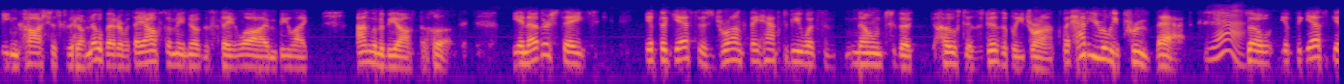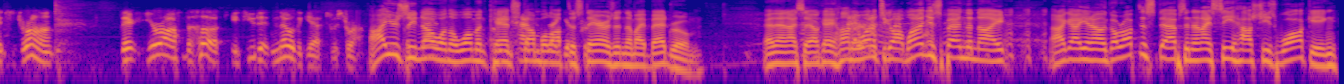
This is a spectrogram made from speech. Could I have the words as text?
being cautious because they don't know better, but they also may know the state law and be like, I'm going to be off the hook. In other states, if the guest is drunk, they have to be what's known to the host as visibly drunk. But how do you really prove that? Yeah. So if the guest gets drunk, you're off the hook if you didn't know the guest was drunk. I usually know when the woman can't how does stumble up the stairs into my bedroom. And then I say, okay, honey, why don't you go? Why don't you spend the night? I got, you know, go up the steps, and then I see how she's walking,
